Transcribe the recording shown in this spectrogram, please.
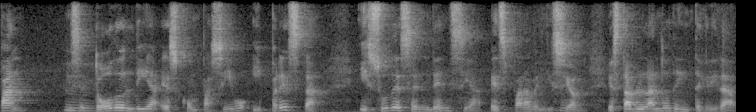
pan. Dice, mm. todo el día es compasivo y presta, y su descendencia es para bendición. Mm. Está hablando de integridad.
